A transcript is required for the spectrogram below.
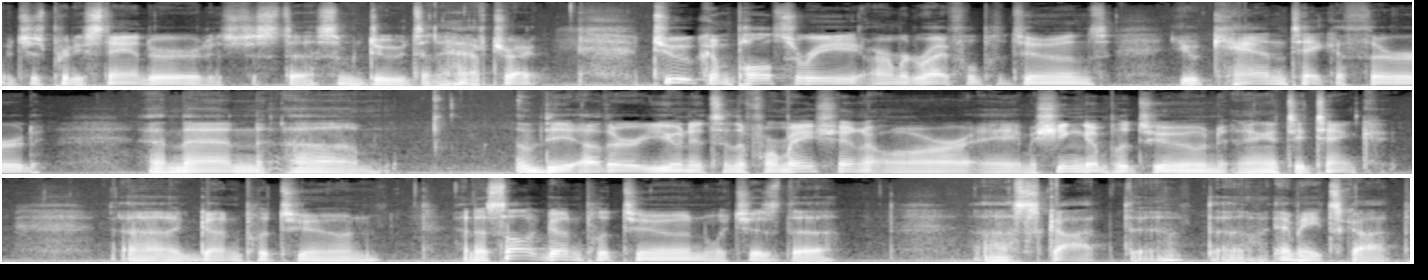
which is pretty standard. It's just uh, some dudes and a half track. Two compulsory armored rifle platoons. You can take a third, and then um, the other units in the formation are a machine gun platoon, an anti-tank uh, gun platoon, an assault gun platoon, which is the uh, Scott, the, the M8 Scott,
